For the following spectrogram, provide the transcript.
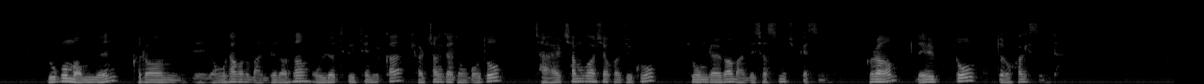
녹음 없는 그런 이제 영상으로 만들어서 올려드릴 테니까 결정자 정보도 잘 참고하셔가지고 좋은 결과 만드셨으면 좋겠습니다. 그럼 내일 또 뵙도록 하겠습니다.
